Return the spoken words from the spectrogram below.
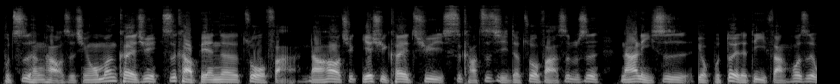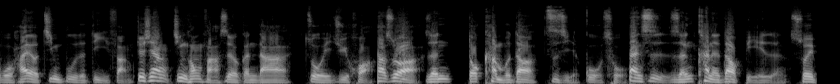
不是很好的事情？我们可以去思考别人的做法，然后去，也许可以去思考自己的做法是不是哪里是有不对的地方，或是我还有进步的地方。就像净空法师有跟大家做一句话，他说啊，人都看不到自己的过错，但是人看得到别人，所以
